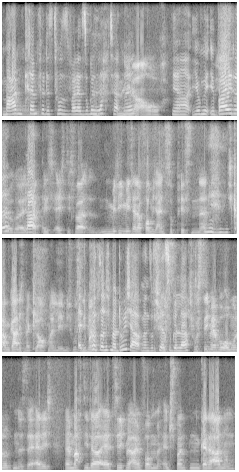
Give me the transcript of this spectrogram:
Magenkrämpfe des Todes, weil er so gelacht hat, ne? Nina auch. Ja, Junge, ihr ich beide. Schwöre, ich hab mich echt, ich war einen Millimeter davor, mich einzupissen, ne? Ich kam gar nicht mehr klar auf mein Leben. Ich wusste Ey, du nicht mehr, konntest doch nicht mal durchatmen, so viel hast du gelacht. Ich wusste nicht mehr, wo oben und unten ist, ehrlich. Dann macht die da, er erzählt mir einen vom entspannten, keine Ahnung,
